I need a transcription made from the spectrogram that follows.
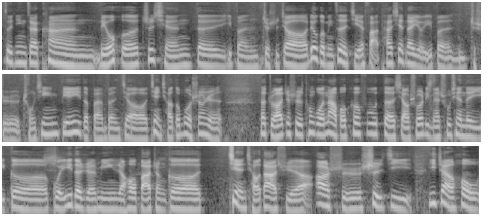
最近在看刘和之前的一本，就是叫《六个名字的解法》，他现在有一本就是重新编译的版本，叫《剑桥的陌生人》。他主要就是通过纳博科夫的小说里面出现的一个诡异的人名，然后把整个剑桥大学二十世纪一战后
